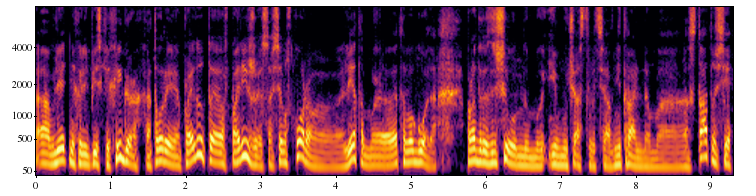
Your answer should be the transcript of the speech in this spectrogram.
э, в летних Олимпийских играх, которые пройдут э, в Париже совсем скоро, летом этого года. Правда, разрешил он им, им участвовать в нейтральном статусе,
